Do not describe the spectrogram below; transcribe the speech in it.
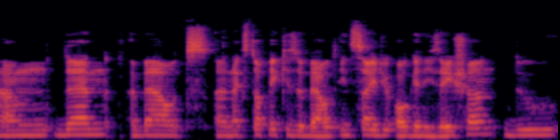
um, then about uh, next topic is about inside your organization. Do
